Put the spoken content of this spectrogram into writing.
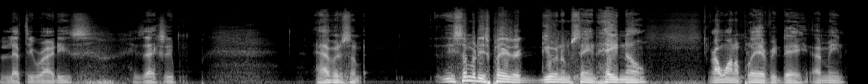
lefty righties. He's actually having some. Some of these players are giving him saying, "Hey, no, I want to play every day." I mean,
